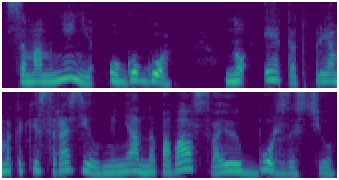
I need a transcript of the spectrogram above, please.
самомнение ого-го, но этот прямо-таки сразил меня, наповал своей борзостью,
